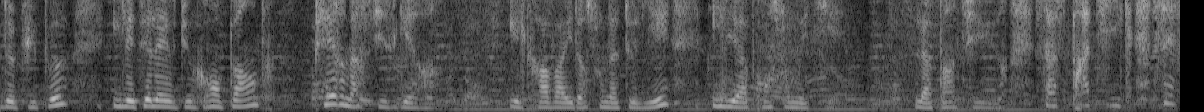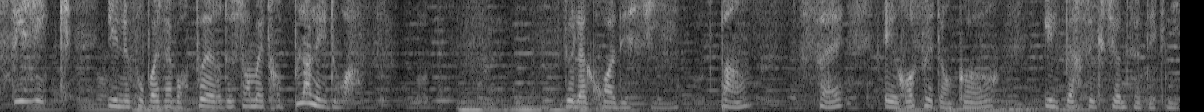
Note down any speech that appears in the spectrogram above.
Depuis peu, il est élève du grand peintre Pierre-Narcisse Guérin. Il travaille dans son atelier, il y apprend son métier. La peinture, ça se pratique, c'est physique. Il ne faut pas avoir peur de s'en mettre plein les doigts. Delacroix dessine, peint, fait et refait encore. Il perfectionne sa technique.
